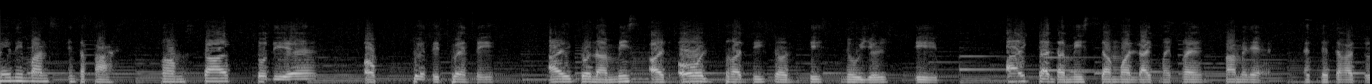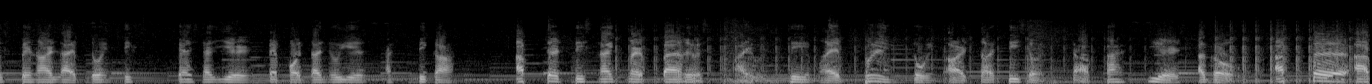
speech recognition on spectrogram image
many months in the past, from start to the end of 2020, I gonna miss our old tradition this New Year's Eve. I gonna miss someone like my friends, family, etc. to spend our life during this special year before the New Year has begun. After this nightmare virus, I will see my brain doing our tradition the past years ago. After a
